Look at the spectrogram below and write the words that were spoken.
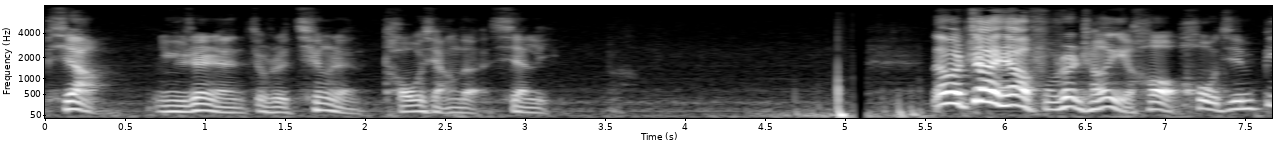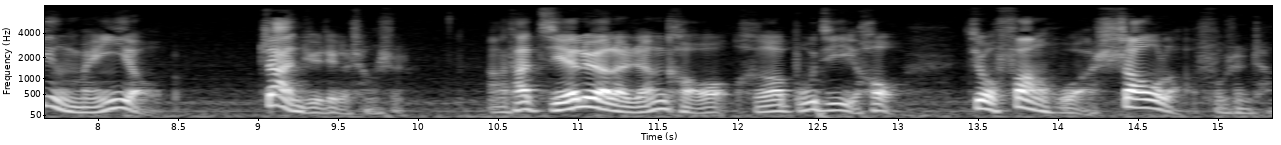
向。女真人就是清人投降的先例那么占下抚顺城以后，后金并没有占据这个城市，啊，他劫掠了人口和补给以后，就放火烧了抚顺城。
